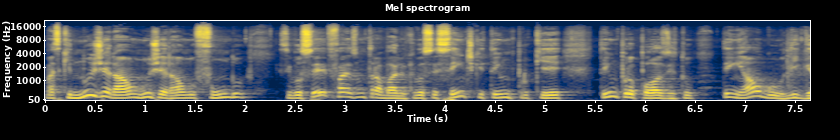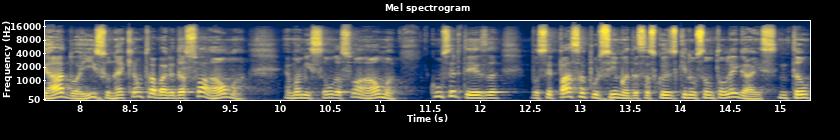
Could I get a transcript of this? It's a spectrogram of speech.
Mas que no geral, no geral, no fundo, se você faz um trabalho que você sente que tem um porquê, tem um propósito, tem algo ligado a isso, né, que é um trabalho da sua alma, é uma missão da sua alma, com certeza você passa por cima dessas coisas que não são tão legais. Então,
